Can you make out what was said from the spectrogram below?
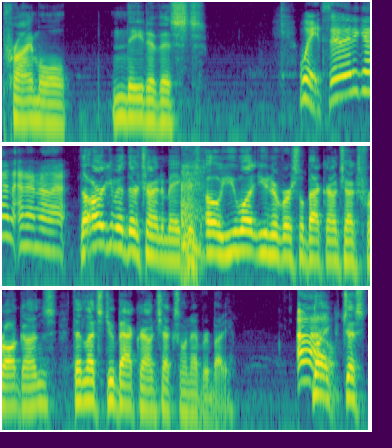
primal nativist. Wait, say that again. I don't know that. The argument they're trying to make is, oh, you want universal background checks for all guns? Then let's do background checks on everybody. Oh, Like just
